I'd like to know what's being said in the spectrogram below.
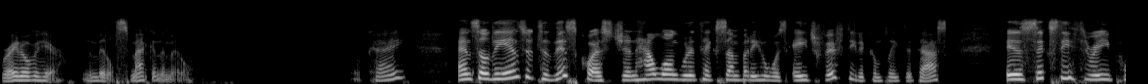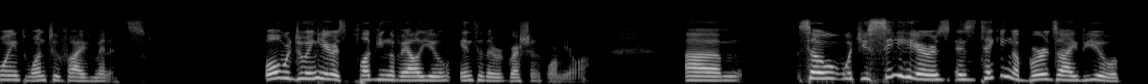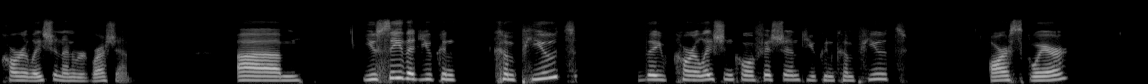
Right over here in the middle, smack in the middle. Okay. And so the answer to this question, how long would it take somebody who was age 50 to complete the task? Is 63.125 minutes. All we're doing here is plugging a value into the regression formula. Um, so what you see here is, is taking a bird's eye view of correlation and regression. Um, you see that you can compute the correlation coefficient, you can compute R square,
